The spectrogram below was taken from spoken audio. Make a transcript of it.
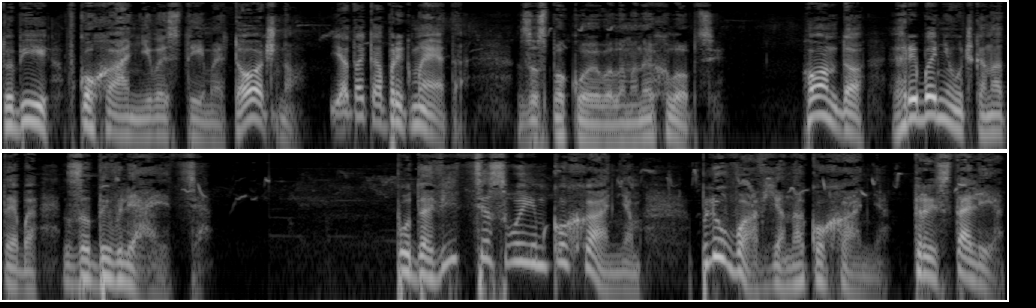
тобі в коханні вестиме, точно. Я така прикмета, заспокоювали мене хлопці. Гондо, грибенючка на тебе задивляється. Подавіться своїм коханням. Плював я на кохання триста літ.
